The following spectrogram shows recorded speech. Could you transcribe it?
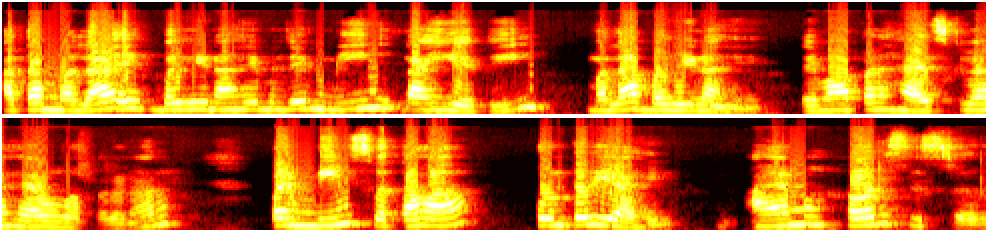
आता मला एक बहीण आहे म्हणजे मी नाहीये ती मला बहीण आहे. तेव्हा आपण हॅज किंवा हॅव वापरणार. पण मी स्वतः कोणतरी आहे. आय एम हर सिस्टर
